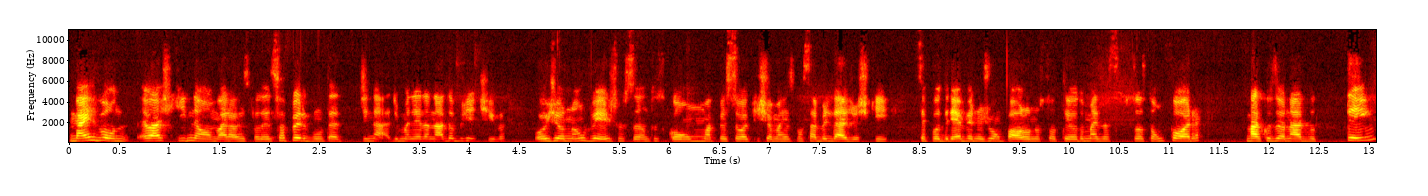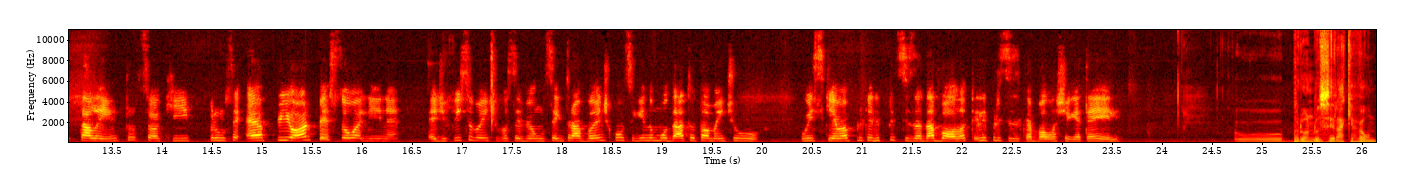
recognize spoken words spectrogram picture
Mas, bom, eu acho que não, Amaral, respondendo sua pergunta de, de maneira nada objetiva, hoje eu não vejo o Santos como uma pessoa que chama responsabilidade. Eu acho que você poderia ver no João Paulo, no Soteudo, mas as pessoas estão fora. Marcos Leonardo tem talento, só que um, é a pior pessoa ali, né? É dificilmente você ver um centroavante conseguindo mudar totalmente o, o esquema, porque ele precisa da bola, ele precisa que a bola chegue até ele. O Bruno, será que vão,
